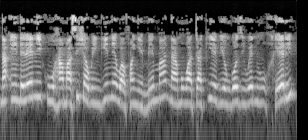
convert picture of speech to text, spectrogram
na endeleni kuhamasisha wengine wafanye mema na muwatakie viongozi wenu kheri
